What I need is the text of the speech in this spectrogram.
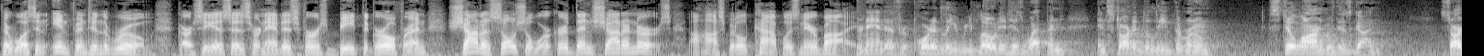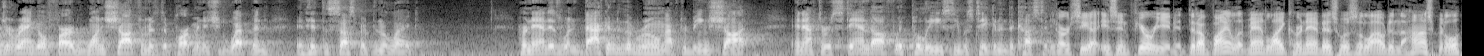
There was an infant in the room. Garcia says Hernandez first beat the girlfriend, shot a social worker, then shot a nurse. A hospital cop was nearby. Hernandez reportedly reloaded his weapon and started to leave the room, still armed with his gun. Sergeant Rangel fired one shot from his department issued weapon and hit the suspect in the leg. Hernandez went back into the room after being shot, and after a standoff with police, he was taken into custody. Garcia is infuriated that a violent man like Hernandez was allowed in the hospital,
